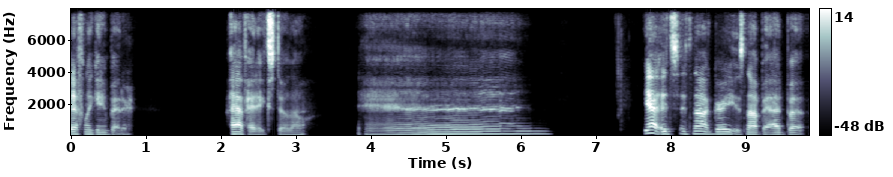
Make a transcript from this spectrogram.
Definitely getting better. I have headaches still though. And yeah, it's it's not great. It's not bad, but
